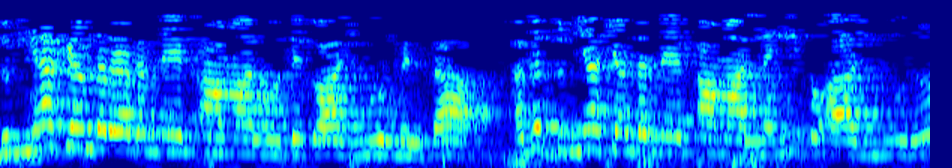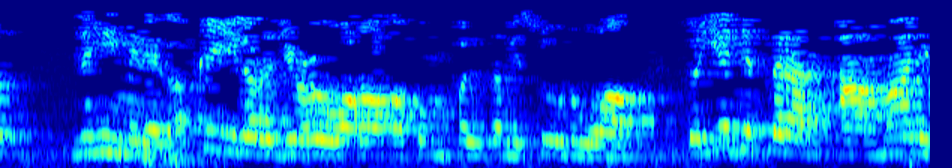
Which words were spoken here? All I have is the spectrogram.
دنیا کے اندر اگر نیک اعمال ہوتے تو آج نور ملتا۔ اگر دنیا کے اندر نیک اعمال نہیں تو آج نور نہیں ملے گا۔ تو یہ جس طرح اعمال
